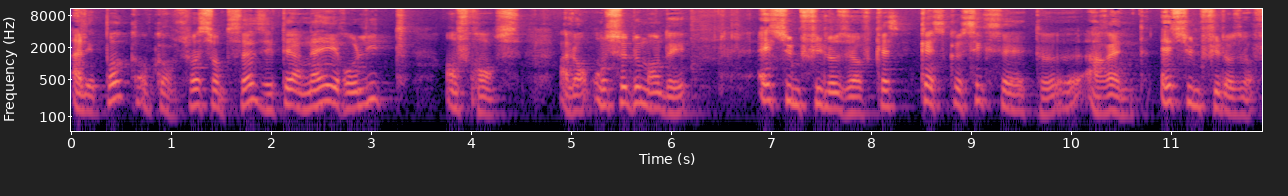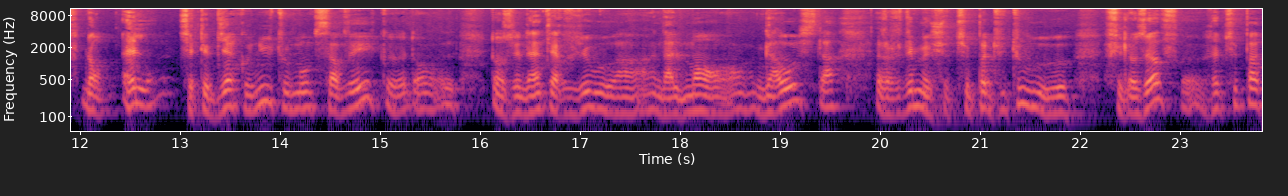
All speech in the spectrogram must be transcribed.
à l'époque, encore 76, était un aérolite en France. Alors on se demandait, est-ce une philosophe? Qu'est-ce que c'est que cette euh, Arendt? Est-ce une philosophe? Non, elle, c'était bien connu, tout le monde savait que dans, une interview, un, un Allemand, Gauss, là, elle avait dit, mais je ne suis pas du tout euh, philosophe, euh, je ne pas,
